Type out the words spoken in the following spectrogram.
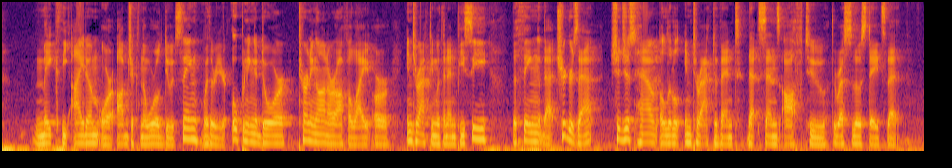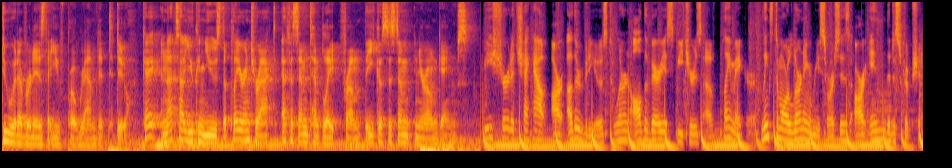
make the item or object in the world do its thing, whether you're opening a door, turning on or off a light, or interacting with an NPC, the thing that triggers that should just have a little interact event that sends off to the rest of those states that do whatever it is that you've programmed it to do. Okay, and that's how you can use the Player Interact FSM template from the ecosystem in your own games. Be sure to check out our other videos to learn all the various features of Playmaker. Links to more learning resources are in the description.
